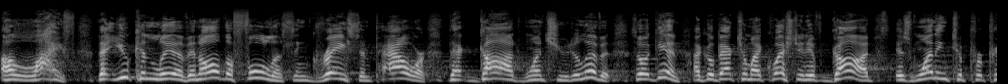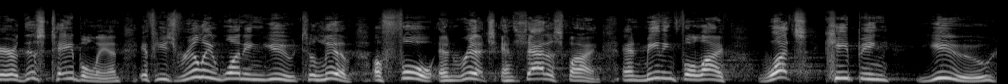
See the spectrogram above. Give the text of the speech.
a life that you can live in all the fullness and grace and power that God wants you to live it. So again, I go back to my question if God is wanting to prepare this tableland, if He's really wanting you to live a full and rich and satisfying and meaningful life, life, what's keeping you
